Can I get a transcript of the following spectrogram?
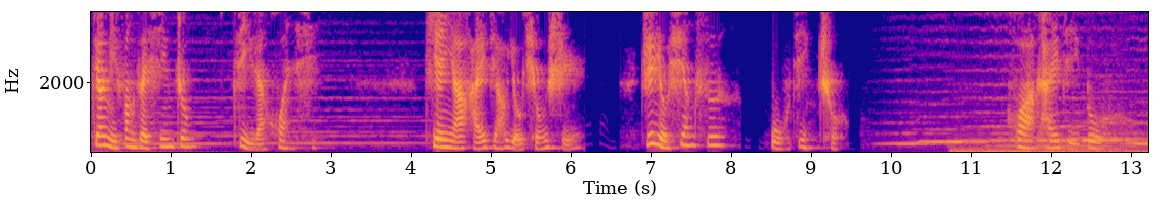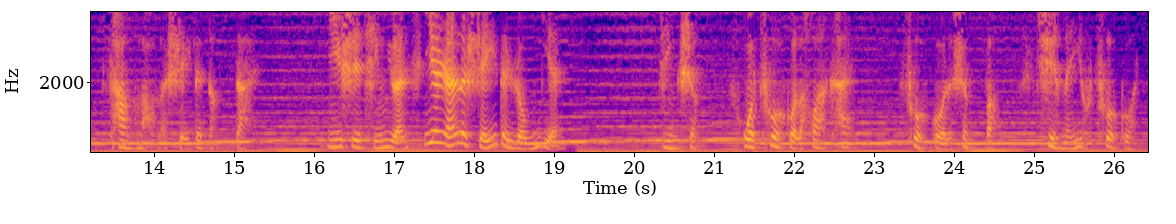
将你放在心中，既然欢喜。天涯海角有穷时，只有相思无尽处。花开几度，苍老了谁的等待？一世情缘嫣然了谁的容颜？今生，我错过了花开，错过了盛放，却没有错过你。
